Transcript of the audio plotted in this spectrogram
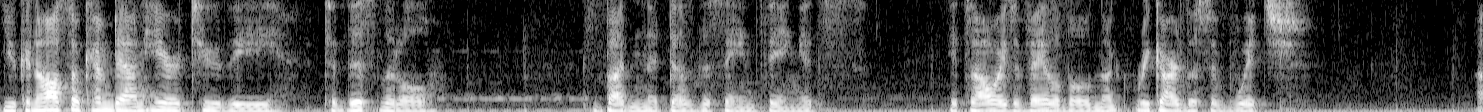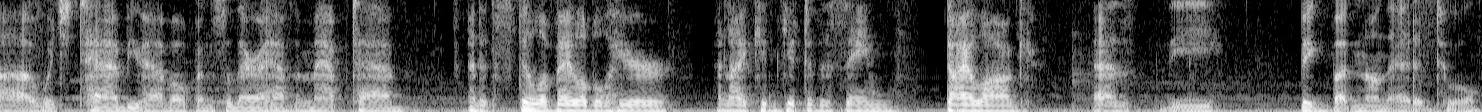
You can also come down here to the to this little button that does the same thing. It's it's always available regardless of which uh, which tab you have open. So there I have the map tab and it's still available here and I can get to the same dialog as the big button on the edit tool.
